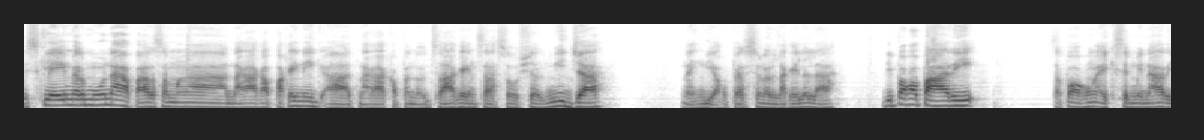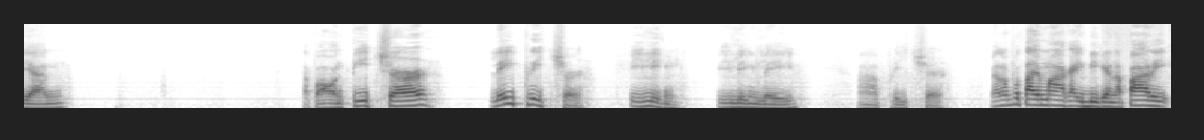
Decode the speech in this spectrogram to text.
Disclaimer muna para sa mga nakakapakinig at nakakapanood sa akin sa social media na hindi ako personal na kilala. Hindi pa ako pari. Isa po akong ex-seminarian. Isa po akong teacher. Lay preacher. Feeling. Feeling lay ah, preacher. Meron po tayong mga kaibigan na pari.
